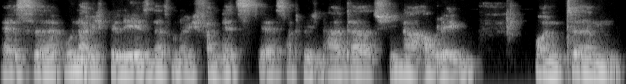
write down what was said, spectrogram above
Er ist äh, unheimlich belesen, er ist unheimlich vernetzt, er ist natürlich ein alter China-Haulegen und ähm,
